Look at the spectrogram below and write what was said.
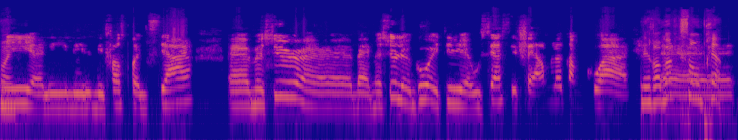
et euh, les, les, forces policières. Euh, monsieur, euh, ben Monsieur Legault a été aussi assez ferme là, comme quoi. Les remarques sont prêtes.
